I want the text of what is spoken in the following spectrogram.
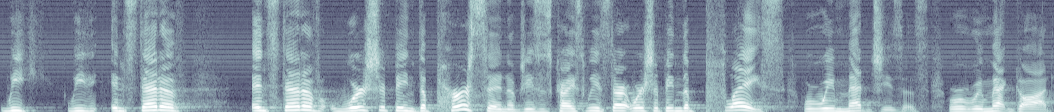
we, we instead of instead of worshiping the person of Jesus Christ, we start worshiping the place where we met Jesus, where we met God.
